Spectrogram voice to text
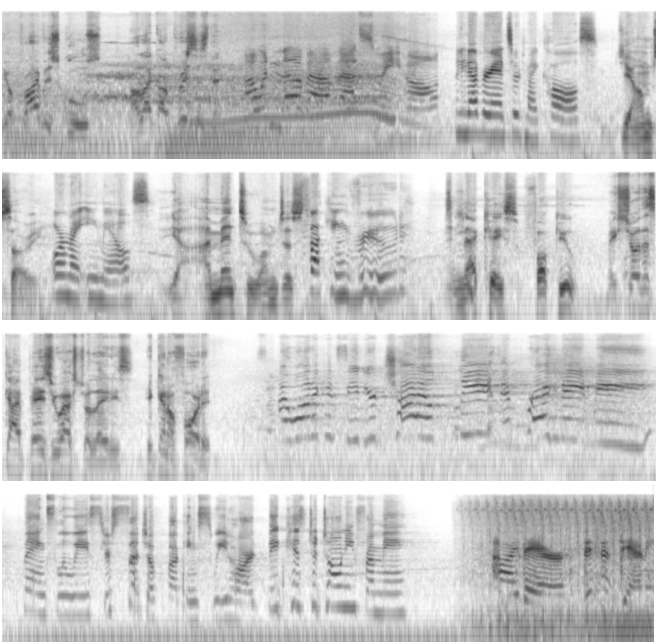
Your private schools are like our prisons then. I wouldn't know about that, sweetheart. You never answered my calls Yeah, I'm sorry. or my emails. Yeah, I meant to. I'm just... Fucking rude. In that case, fuck you. Make sure this guy pays you extra, ladies. He can afford it. I want to conceive your child. Please impregnate me. Thanks, Luis. You're such a fucking sweetheart. Big kiss to Tony from me. Hi there. This is Danny,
